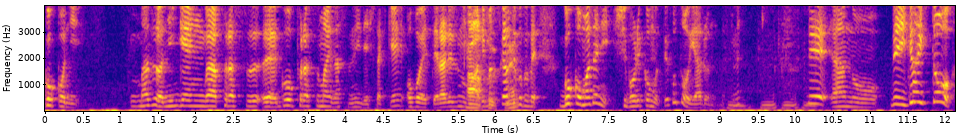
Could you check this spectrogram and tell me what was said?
5個にまずは人間がプラス、えー5プラスマイナス2でしたっけ？覚えてられるのもありますか？らあということで5個までに絞り込むということをやるんですね。であので意外と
